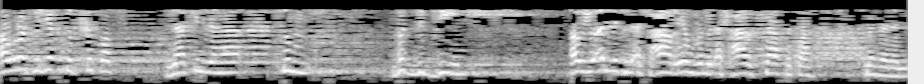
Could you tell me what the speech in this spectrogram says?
أو رجل يكتب قصص لكنها ثم ضد الدين أو يؤلف الأشعار ينظم الأشعار الساقطة مثلا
